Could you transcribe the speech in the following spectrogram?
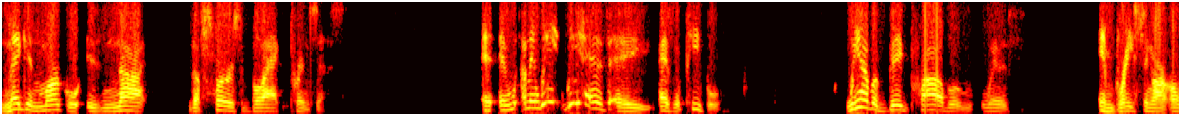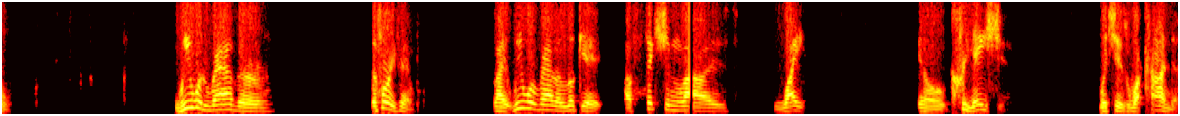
Meghan Markle is not the first black princess. And, and I mean, we we have a as a people, we have a big problem with embracing our own. We would rather for example, like we would rather look at a fictionalized white, you know, creation, which is Wakanda,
